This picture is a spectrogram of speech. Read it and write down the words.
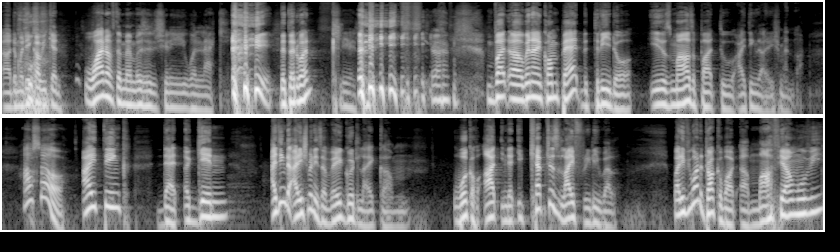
Uh, the Merdeka weekend. One of the members actually were lacking. the third one. Clearly. But uh, when I compared the three, though, it was miles apart to I think the Irishman. How so? I think that again, I think the Irishman is a very good like um, work of art in that it captures life really well. But if you want to talk about a mafia movie,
